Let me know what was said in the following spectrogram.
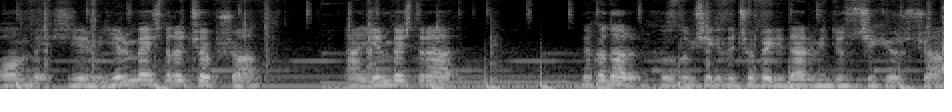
15, 20. 25 lira çöp şu an. Yani 25 lira ne kadar hızlı bir şekilde çöpe gider videosu çekiyoruz şu an.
